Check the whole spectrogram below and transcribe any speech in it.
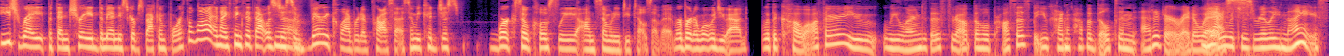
each write but then trade the manuscripts back and forth a lot. And i think that that was just yeah. a very collaborative process. And we could just work so closely on so many details of it roberta what would you add with a co-author you we learned this throughout the whole process but you kind of have a built-in editor right away yes. which is really nice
